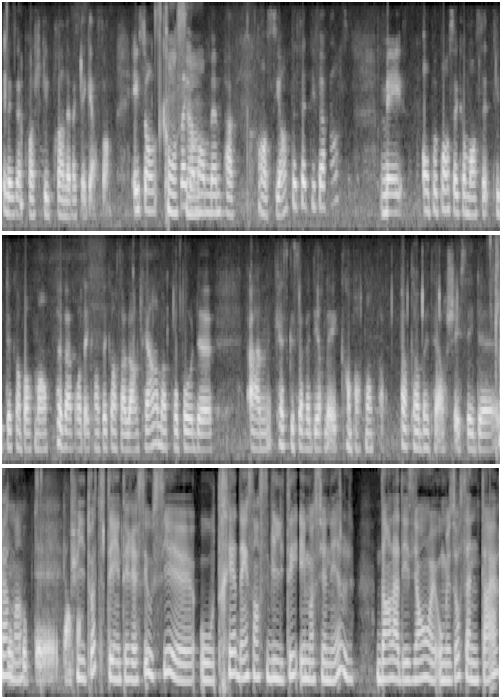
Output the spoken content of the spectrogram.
que les approches qu'ils prennent avec les garçons. Ils sont vraiment même pas conscients de cette différence, mais on peut penser comment ce type de comportement peuvent avoir des conséquences à long terme à propos de euh, qu'est-ce que ça veut dire les comportements perturbateurs? Chez ces deux, groupes d'enfants. Puis toi, tu t'es intéressé aussi euh, aux traits d'insensibilité émotionnelle dans l'adhésion euh, aux mesures sanitaires.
